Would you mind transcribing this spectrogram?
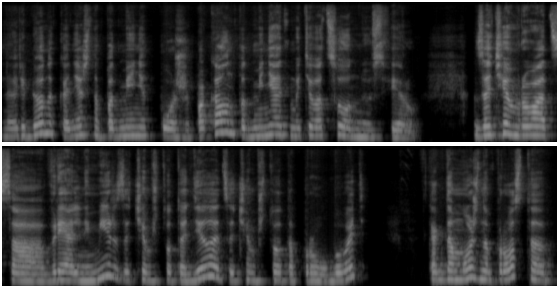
ребенок, конечно, подменит позже, пока он подменяет мотивационную сферу. Зачем рваться в реальный мир, зачем что-то делать, зачем что-то пробовать, когда можно просто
